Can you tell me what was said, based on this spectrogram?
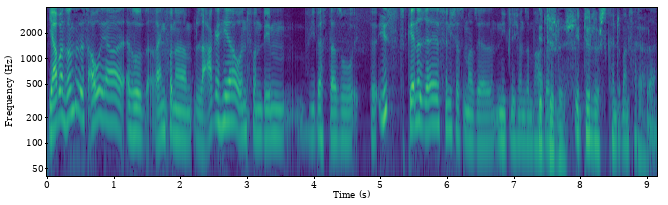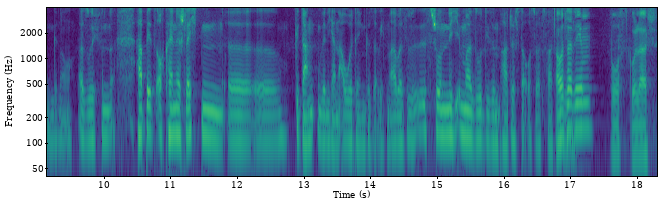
Ja, aber ansonsten ist Aue ja, also rein von der Lage her und von dem, wie das da so äh, ist, generell finde ich das immer sehr niedlich und sympathisch. Idyllisch. Idyllisch könnte man fast sagen, genau. Also ich finde, habe jetzt auch keine schlechten äh, äh, Gedanken, wenn ich an Aue denke, sag ich mal. Aber es ist schon nicht immer so die sympathischste Auswärtsfahrt. Außerdem Wurstgulasch.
